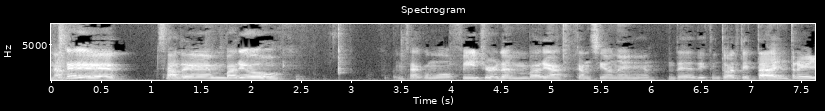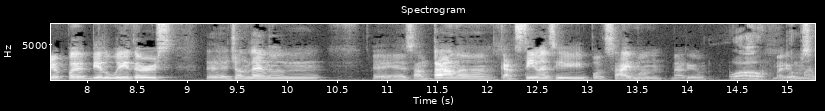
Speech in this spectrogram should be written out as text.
No, que salen varios. O sea, como featured en varias canciones de distintos artistas, entre ellos, pues, Bill Withers, eh, John Lennon, eh, Santana, Cat Stevens y Paul Simon, varios. Wow. Varios más.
